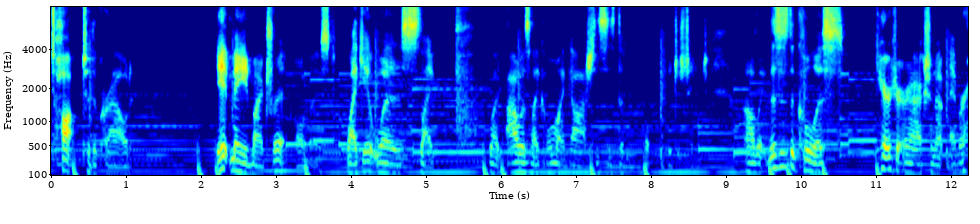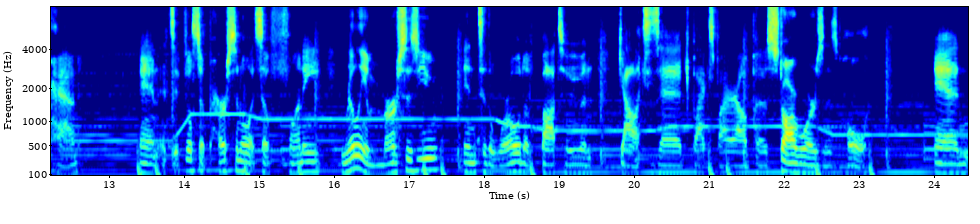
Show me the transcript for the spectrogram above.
talked to the crowd. It made my trip almost. Like it was like what I was like, oh my gosh, this is the I was like, this is the coolest character interaction I've ever had. And it's it feels so personal, it's so funny, it really immerses you into the world of Batuu and Galaxy's Edge, Black Spire Outpost, Star Wars as a whole. And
